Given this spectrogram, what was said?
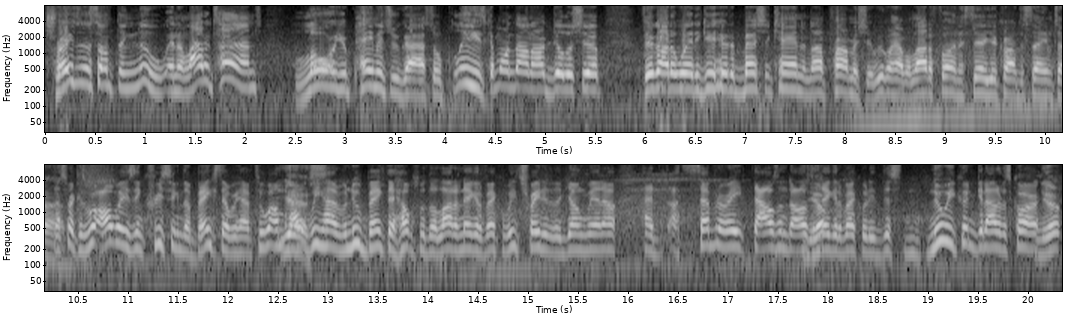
Trade into something new, and a lot of times lower your payments, you guys. So please come on down to our dealership, figure out a way to get here the best you can, and I promise you, we're gonna have a lot of fun and sell your car at the same time. That's right, because we're always increasing the banks that we have too. I'm, Yes. We have a new bank that helps with a lot of negative equity. We traded a young man out, had uh, seven or eight thousand dollars Yep. of negative equity. This knew he couldn't get out of his car. Yep.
